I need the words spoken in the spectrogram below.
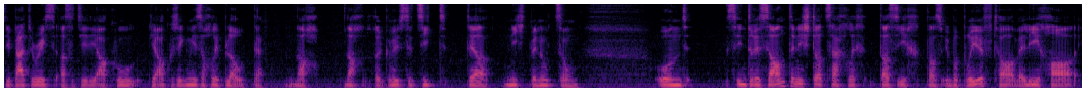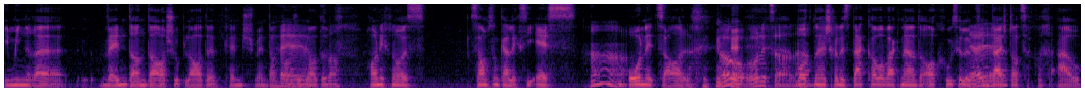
die Batteries, also die, die, Akku, die Akkus irgendwie so ein bisschen bloaten nach, nach einer gewissen Zeit der Nichtbenutzung. Und das Interessante ist tatsächlich, dass ich das überprüft habe, weil ich habe in meiner Wenn-Dann-Da-Schublade, kennst du Ja, ja, Wenn-Dann-Da-Schublade, klar. habe ich noch ein Samsung Galaxy S Ah, ohne Zahl. oh, ohne Zahl. Wo du dann hast du das Backcover wegnehmen und den Akku rauslöpfen. Ja, ja, und der ist tatsächlich auch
